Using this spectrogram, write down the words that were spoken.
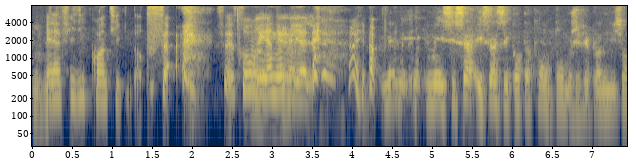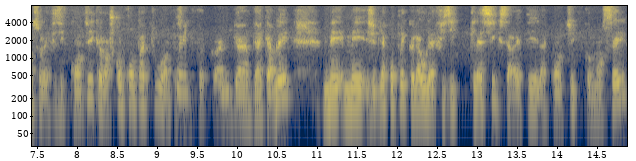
Mhm. Et la physique quantique dans tout ça, ça se trouve, rien n'est réel. mais, mais, c'est ça, et ça c'est quand après on tombe, j'ai fait plein d'émissions sur la physique quantique, alors je comprends pas tout, hein, parce qu'il faut être quand même bien, bien câblé, mais, mais j'ai bien compris que là où la physique classique s'arrêtait, la quantique commençait,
